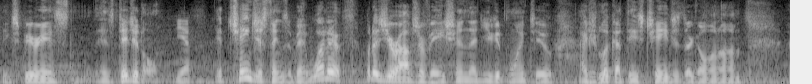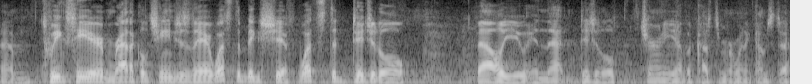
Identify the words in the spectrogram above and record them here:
the experience is digital. Yep. It changes things a bit. What, are, what is your observation that you could point to as you look at these changes that are going on? Um, tweaks here, radical changes there, what's the big shift? What's the digital value in that digital journey of a customer when it comes to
